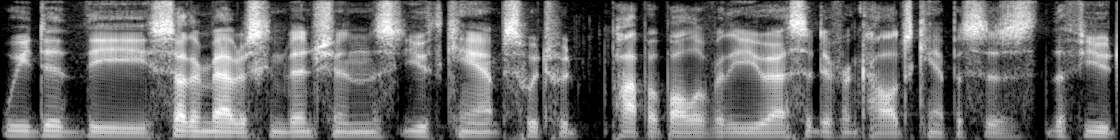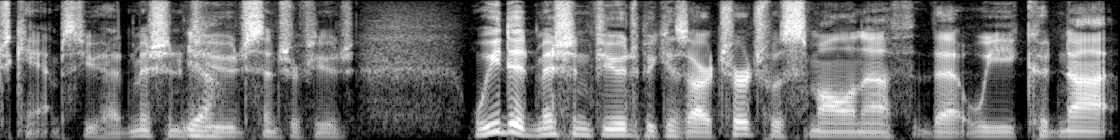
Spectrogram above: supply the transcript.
we did the Southern Baptist Convention's youth camps, which would pop up all over the U.S. at different college campuses. The Fuge camps. You had Mission yeah. Fuge, Centrifuge. We did Mission Fuge because our church was small enough that we could not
